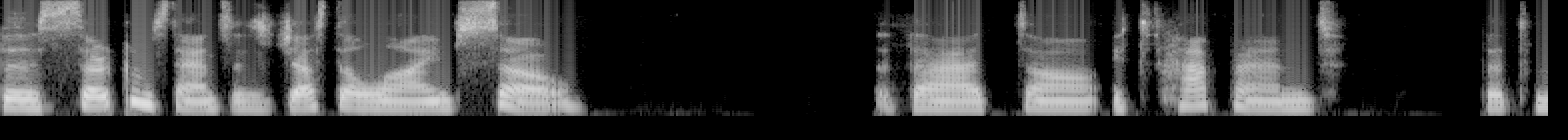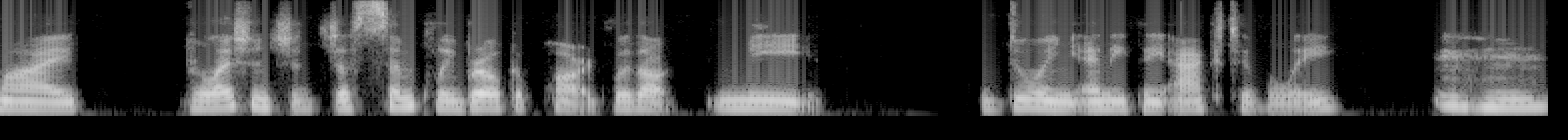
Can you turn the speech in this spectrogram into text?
the circumstances just aligned so that uh, it happened that my relationship just simply broke apart without me doing anything actively. Mm-hmm.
